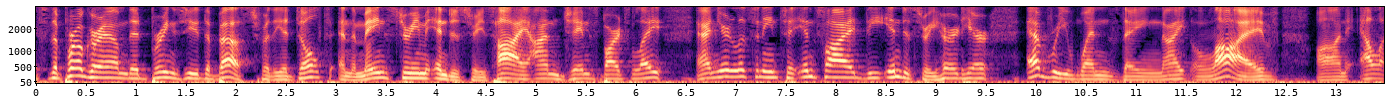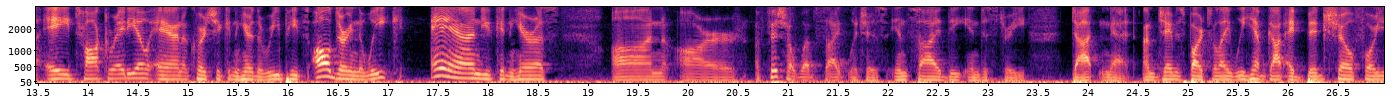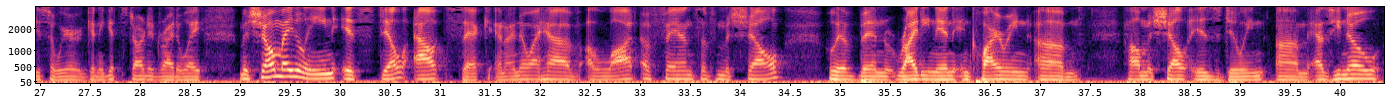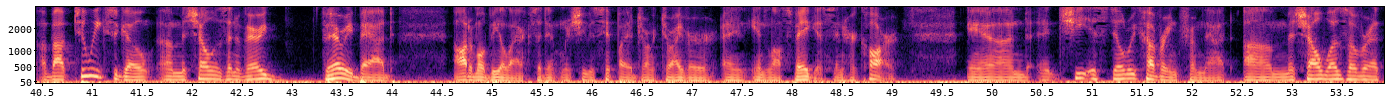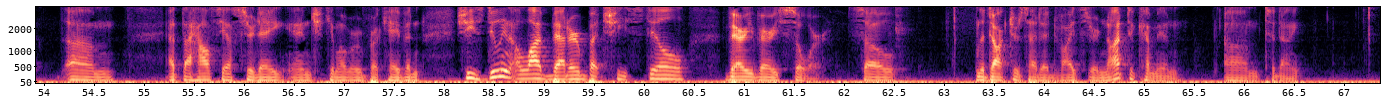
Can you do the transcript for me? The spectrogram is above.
It's the program that brings you the best for the adult and the mainstream industries. Hi, I'm James Bartolet, and you're listening to Inside the Industry, heard here every Wednesday night live on LA Talk Radio. And of course, you can hear the repeats all during the week, and you can hear us on our official website, which is InsideTheIndustry.com net. I'm James Bartolet. We have got a big show for you, so we're going to get started right away. Michelle Maylene is still out sick, and I know I have a lot of fans of Michelle who have been writing in, inquiring um, how Michelle is doing. Um, as you know, about two weeks ago, uh, Michelle was in a very, very bad automobile accident where she was hit by a drunk driver in, in Las Vegas in her car and, and she is still recovering from that. Um, Michelle was over at um, at the house yesterday, and she came over to Brookhaven. She's doing a lot better, but she's still very, very sore. So the doctors had advised her not to come in um, tonight,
